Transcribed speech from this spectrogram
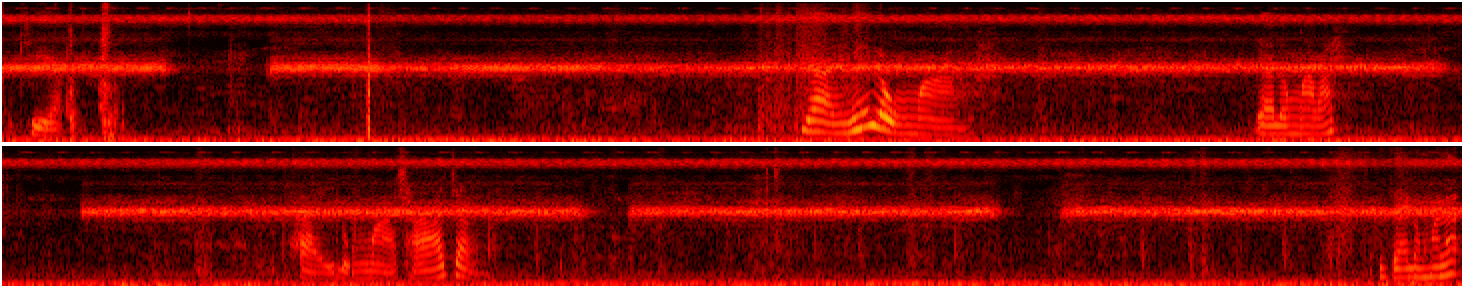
โอเคอะยายไม่ลงมา ยายลงมาไหมถ่ายลงมาช้าจังยายลงมาแล้ว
